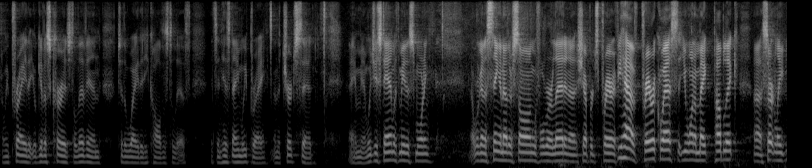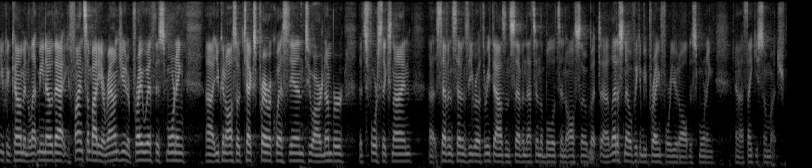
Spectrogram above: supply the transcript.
And we pray that you'll give us courage to live in to the way that he calls us to live. It's in his name we pray. And the church said, Amen. Would you stand with me this morning? Uh, we're going to sing another song before we're led in a shepherd's prayer. If you have prayer requests that you want to make public, uh, certainly you can come and let me know that. You can find somebody around you to pray with this morning. Uh, you can also text prayer requests in to our number that's 469 uh, 770 3007. That's in the bulletin also. But uh, let us know if we can be praying for you at all this morning. Uh, thank you so much.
